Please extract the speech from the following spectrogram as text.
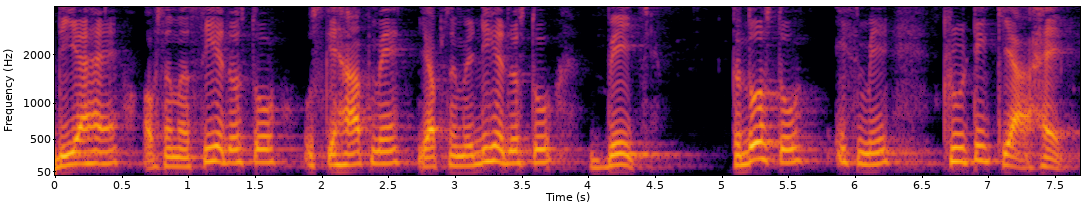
दिया है। ऑप्शन में सी है दोस्तों। उसके हाथ में या ऑप्शन में डी है दोस्तों। बेच। तो दोस्तों, इसमें त्रुटि क्या है?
